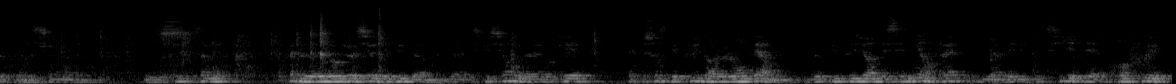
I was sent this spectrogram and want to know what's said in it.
l'opposition et tout ça. Mais en fait, vous avez évoqué aussi au début de, la discussion, vous avez évoqué quelque chose qui est plus dans le long terme. Depuis plusieurs décennies, en fait, il y avait les Tutsis étaient refoulés,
